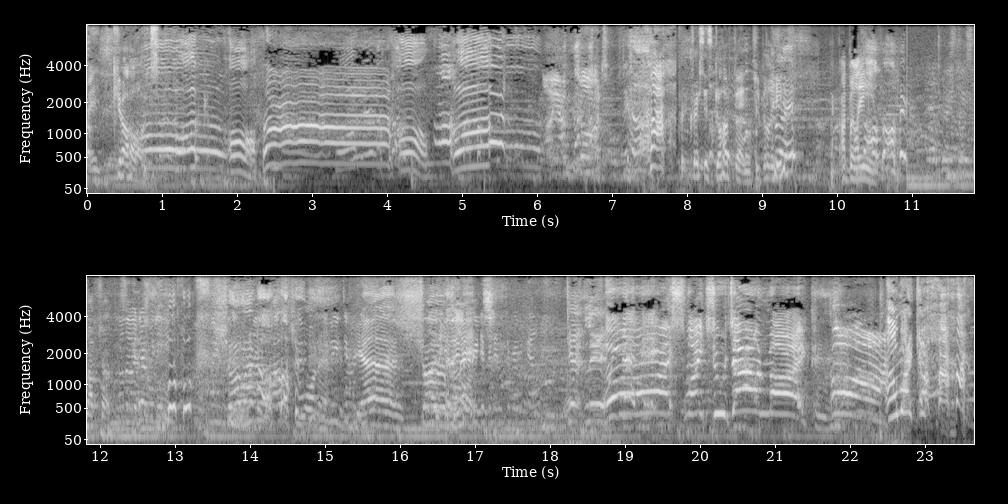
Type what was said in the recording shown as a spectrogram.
my god. Fuck off. I am God. Chris is God, Ben. Do you believe? I believe. Show everyone how much you want it. Yeah, show it. Get lit. Oh, smite you down, Mike! Oh, oh my god!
